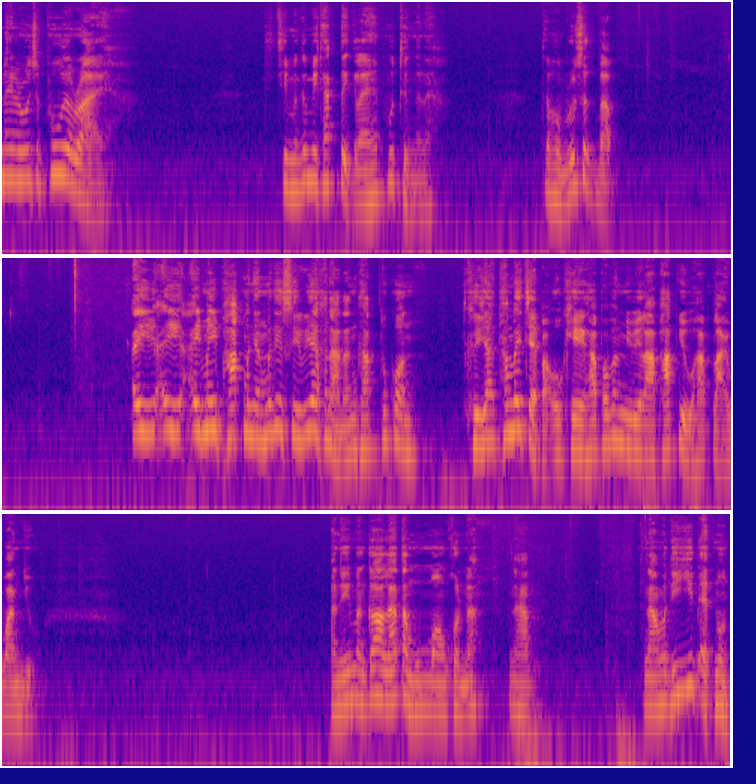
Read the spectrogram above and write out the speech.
ไม่รู้จะพูดอะไร จริงมันก็มีทักติกอะไรให้พูดถึงนะ แต่ผมรู้สึกแบบ ไอ้ไอ้ไอ้ไม่พักมันยังไม่ได้ซีเรียสขนาดนั้นครับ ทุกคน คือถ้าไม่เจ็บอะโอเคครับ เพราะมันมีเวลาพักอยู่ครับ หลายวันอยู่ อันนี้มันก็แล้วแต่มุมมองคนนะนะครับนาวันที่ยี่สิบเอ็ดนุ่น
